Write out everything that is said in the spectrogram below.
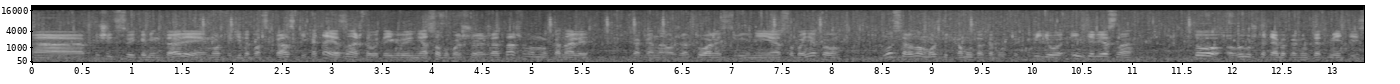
А, пишите свои комментарии, может какие-то подсказки. Хотя я знаю, что в этой игре не особо большой ажиотаж на моем канале, как она уже актуальности у нее особо нету. Но все равно, может быть, кому-то это будет видео интересно, то вы уж хотя бы как-нибудь отметьтесь,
